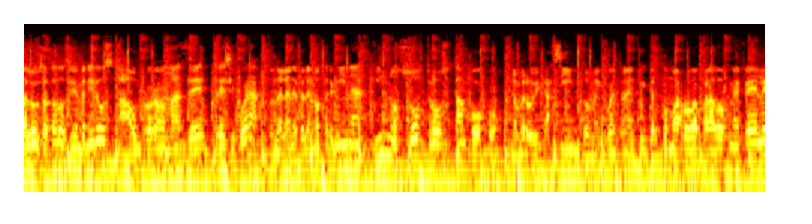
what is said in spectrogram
Saludos a todos y bienvenidos a un programa más de Tres y Fuera, donde la NFL no termina y nosotros tampoco. Mi nombre es Rudy Jacinto, me encuentran en Twitter como arroba NFL.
